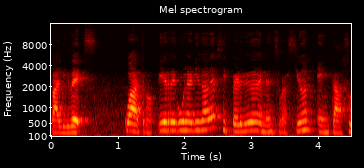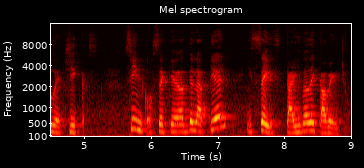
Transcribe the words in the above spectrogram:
Palidez. 4. Irregularidades y pérdida de menstruación en caso de chicas. 5. Sequedad de la piel. Y 6. Caída de cabello.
